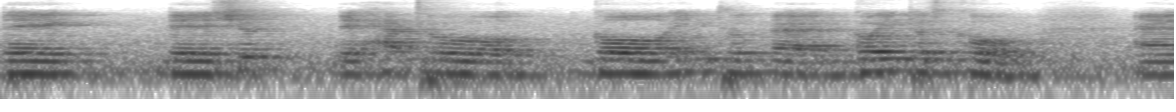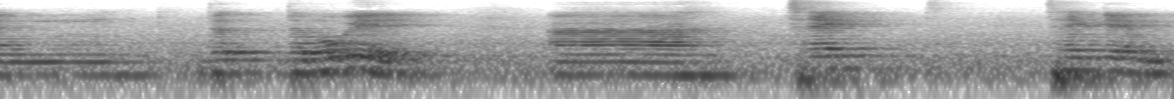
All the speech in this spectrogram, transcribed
they they should they have to go into uh, go into school. And the the movie uh, take take them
